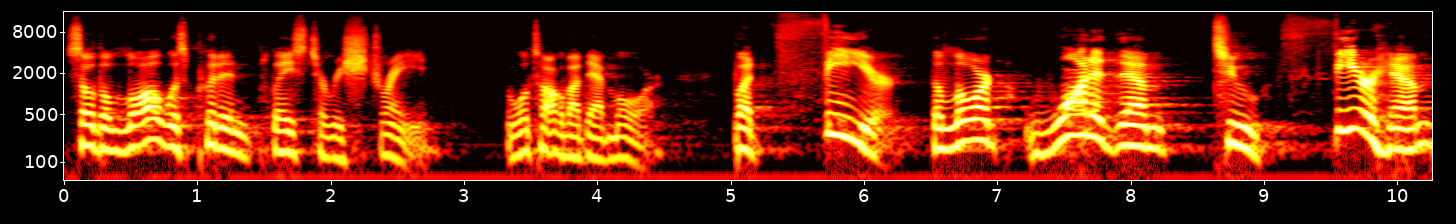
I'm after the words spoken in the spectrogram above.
So the law was put in place to restrain. We'll talk about that more. But fear, the Lord wanted them to fear Him,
